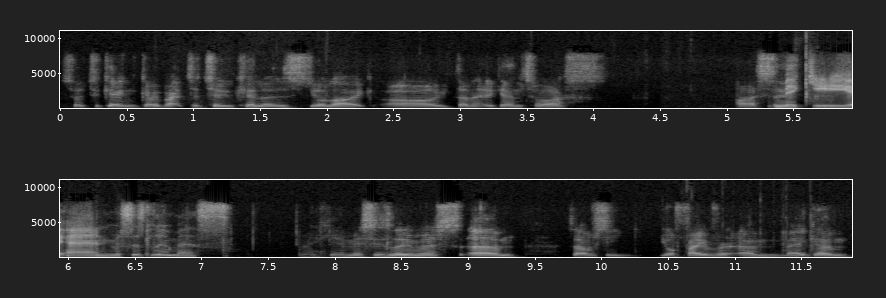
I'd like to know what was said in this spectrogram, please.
so to again go back to two killers, you're like, oh, you've done it again to us. I see. Mickey and Mrs. Loomis. Mickey and Mrs. Loomis. Um, so obviously your favourite, um, Megan.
